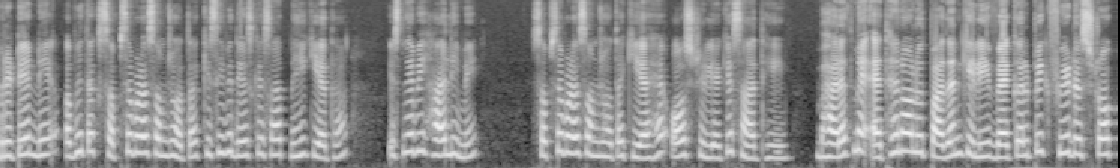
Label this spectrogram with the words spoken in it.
ब्रिटेन ने अभी तक सबसे बड़ा समझौता किसी भी देश के साथ नहीं किया था। इसने अभी हाल ही में सबसे बड़ा समझौता किया है ऑस्ट्रेलिया के साथ ही। भारत में एथेनॉल उत्पादन के लिए वैकल्पिक फ़ीड स्टॉक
